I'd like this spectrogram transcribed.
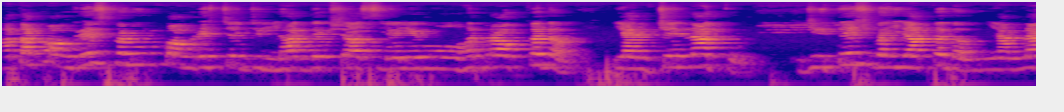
आता काँग्रेसकडून काँग्रेसचे जिल्हाध्यक्ष असलेले मोहनराव कदम यांचे नातू जितेश भैया कदम यांना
